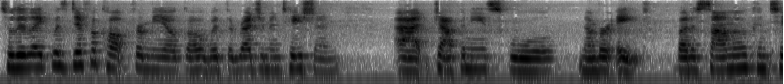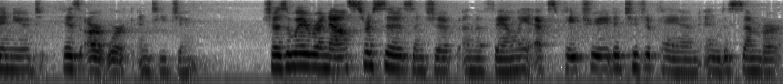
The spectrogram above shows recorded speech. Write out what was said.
Tule Lake was difficult for Miyoko with the regimentation at Japanese school number 8, but Isamu continued his artwork and teaching. Shizue renounced her citizenship and the family expatriated to Japan in December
